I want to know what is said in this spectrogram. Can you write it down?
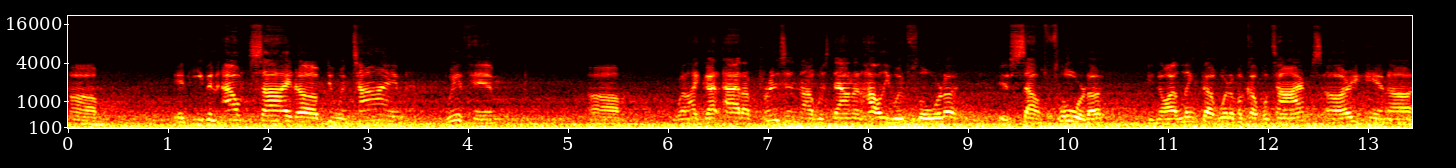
Um, and even outside of doing time with him, um, when I got out of prison, I was down in Hollywood, Florida, is South Florida you know, I linked up with him a couple times, all right, and uh,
